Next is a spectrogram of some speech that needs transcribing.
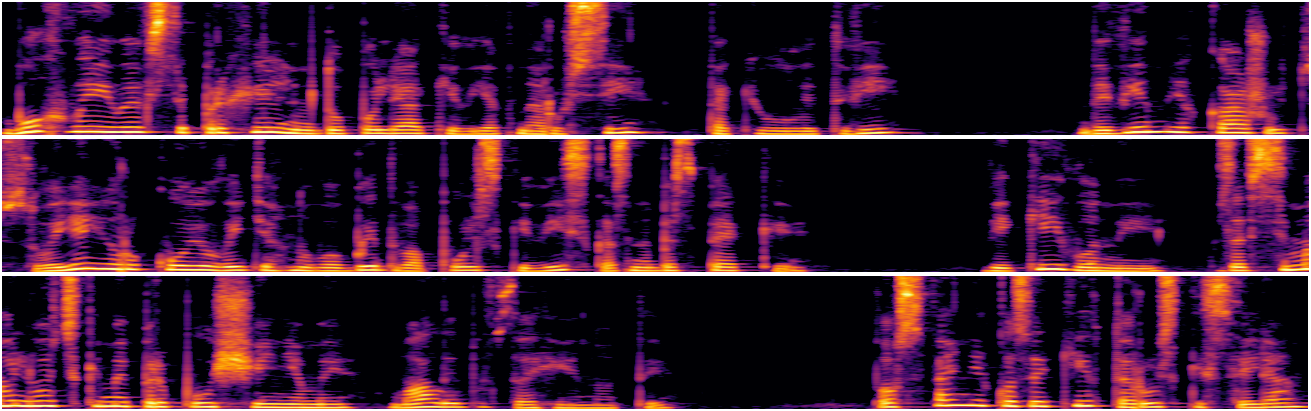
Бог виявився прихильним до поляків як на Русі, так і у Литві, де він, як кажуть, своєю рукою витягнув обидва польські війська з небезпеки, в якій вони за всіма людськими припущеннями мали б загинути. Повстання козаків та руських селян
